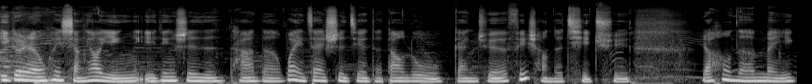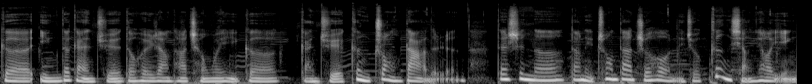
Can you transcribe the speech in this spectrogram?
一个人会想要赢，一定是他的外在世界的道路感觉非常的崎岖。然后呢，每一个赢的感觉都会让他成为一个感觉更壮大的人。但是呢，当你壮大之后，你就更想要赢。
